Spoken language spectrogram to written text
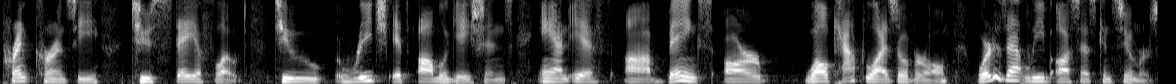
print currency to stay afloat, to reach its obligations. And if uh, banks are well capitalized overall, where does that leave us as consumers?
